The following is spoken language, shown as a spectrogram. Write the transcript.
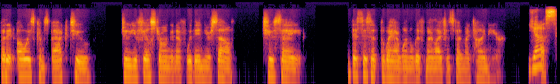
but it always comes back to do you feel strong enough within yourself to say this isn't the way i want to live my life and spend my time here yes.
